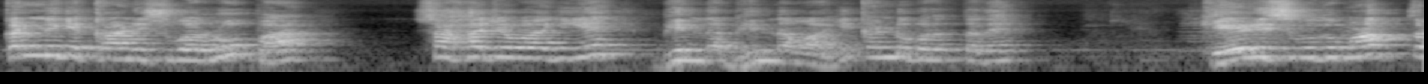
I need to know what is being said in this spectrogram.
ಕಣ್ಣಿಗೆ ಕಾಣಿಸುವ ರೂಪ ಸಹಜವಾಗಿಯೇ ಭಿನ್ನ ಭಿನ್ನವಾಗಿ ಕಂಡುಬರುತ್ತದೆ. ಕೇಳಿಸುವುದು ಮಾತ್ರ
